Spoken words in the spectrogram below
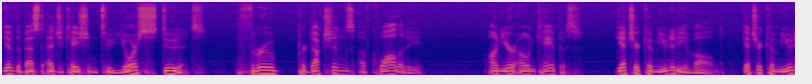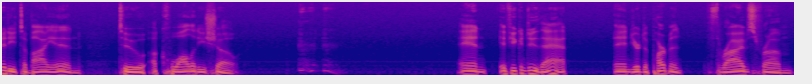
give the best education to your students through productions of quality on your own campus. Get your community involved. Get your community to buy in to a quality show. And if you can do that and your department thrives from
